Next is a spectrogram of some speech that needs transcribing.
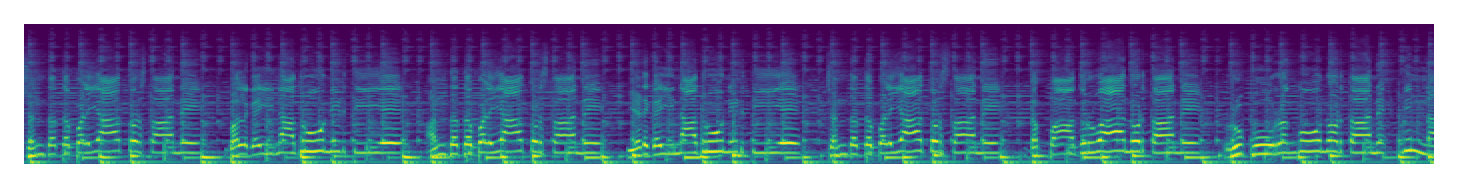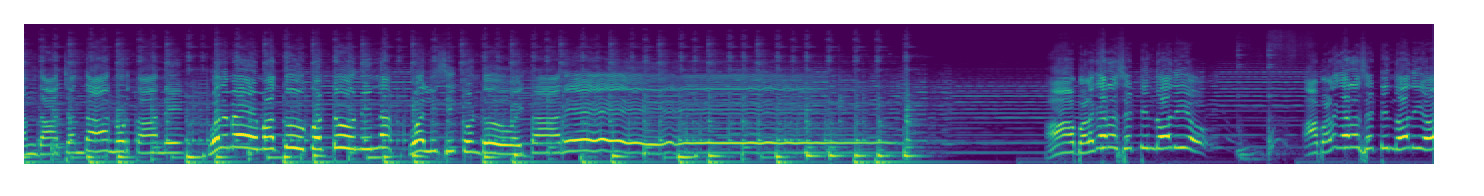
ಚಂದದ ಬಳಿಯ ತೋರಿಸ್ತಾನೆ. ಬಲ್ಗೈನಾದ್ರೂ ನೀಡ್ತೀಯೇ, ಅಂದದ ಬಳಿಯ ತೋರಿಸ್ತಾನೆ. ಎಡಗೈನಾದ್ರೂ ನೀಡ್ತೀಯೇ, ಚಂದದ ಬಳಿಯ ತೋರಿಸ್ತಾನೆ. ದಪ್ಪ ದುರ್ವ ನೋಡ್ತಾನೆ, ರೂಪು ರಂಗು ನೋಡ್ತಾನೆ, ನಿನ್ನಂದ ಚಂದ ನೋಡ್ತಾನೆ. ಒಲಮೆ ಮತ್ತು ಕೊಟ್ಟು ನಿನ್ನ ಒಲಿಸಿಕೊಂಡು ಹೋಯ್ತಾನೆ. ಆ ಬಳಗಾರ ಸೆಟ್ಟಿಂದ ಓದಿಯೋ, ಆ ಬಳಗಾರ ಸೆಟ್ಟಿಂದ ಓದಿಯೋ,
